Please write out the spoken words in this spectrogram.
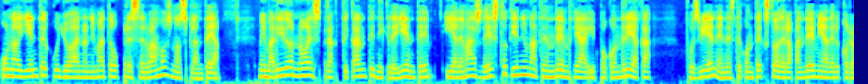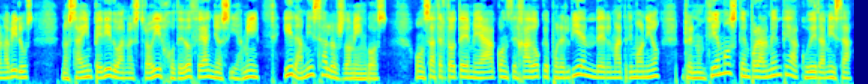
Un oyente cuyo anonimato preservamos nos plantea. Mi marido no es practicante ni creyente y además de esto tiene una tendencia hipocondríaca. Pues bien, en este contexto de la pandemia del coronavirus, nos ha impedido a nuestro hijo de 12 años y a mí ir a misa los domingos. Un sacerdote me ha aconsejado que por el bien del matrimonio renunciemos temporalmente a acudir a misa.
